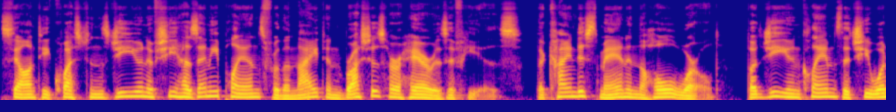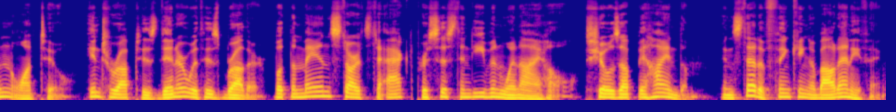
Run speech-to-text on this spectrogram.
Seonti questions Ji-yoon if she has any plans for the night and brushes her hair as if he is the kindest man in the whole world. But Ji-yoon claims that she wouldn't want to interrupt his dinner with his brother, but the man starts to act persistent even when Iho shows up behind them. Instead of thinking about anything,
